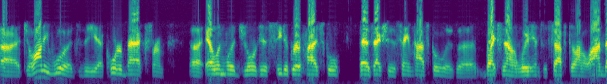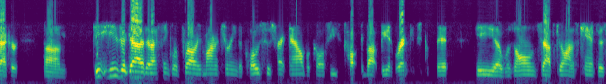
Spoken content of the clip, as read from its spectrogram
Uh, Jelani Woods, the uh, quarterback from uh, Ellenwood, Georgia, Cedar Grove High School, that is actually the same high school as uh, Bryson Allen Williams, a South Carolina linebacker. Um, he, he's a guy that I think we're probably monitoring the closest right now because he's talked about being ready to commit. He uh, was on South Carolina's campus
